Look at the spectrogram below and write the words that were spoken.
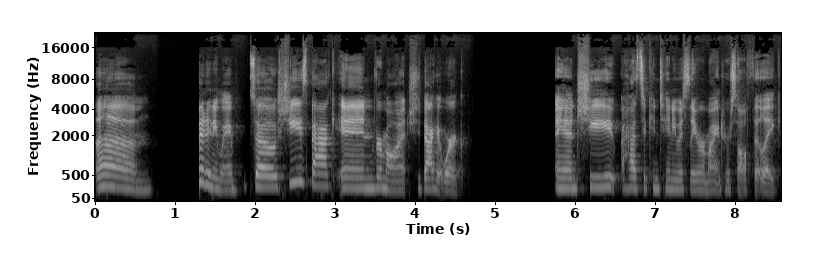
Um, but anyway, so she's back in Vermont. She's back at work. And she has to continuously remind herself that like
